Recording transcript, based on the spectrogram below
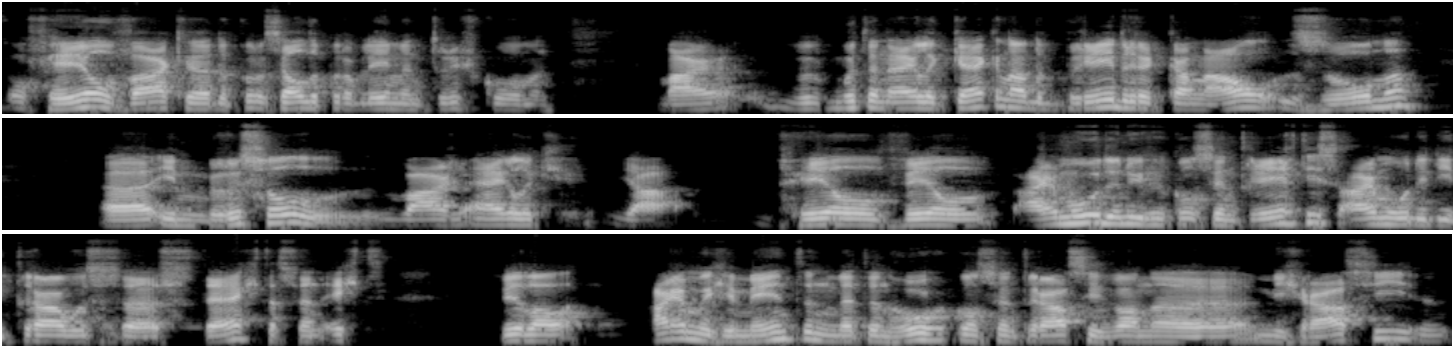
of heel vaak uh, dezelfde problemen terugkomen. Maar we moeten eigenlijk kijken naar de bredere kanaalzone uh, in Brussel, waar eigenlijk ja, heel veel armoede nu geconcentreerd is. Armoede die trouwens uh, stijgt. Dat zijn echt veelal arme gemeenten met een hoge concentratie van uh, migratie.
